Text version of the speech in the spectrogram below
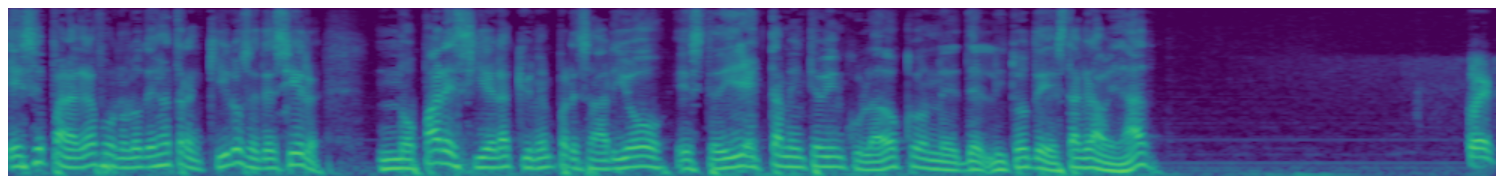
ese parágrafo no los deja tranquilos, es decir, no pareciera que un empresario esté directamente vinculado con eh, delitos de esta gravedad. Pues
